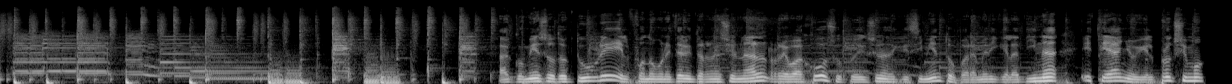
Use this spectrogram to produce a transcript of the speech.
you A comienzos de octubre, el Fondo Monetario Internacional rebajó sus predicciones de crecimiento para América Latina este año y el próximo,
